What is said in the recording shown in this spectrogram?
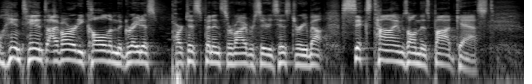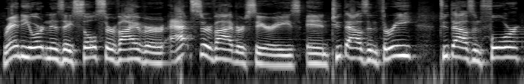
Well, hint, hint, I've already called him the greatest participant in Survivor Series history about six times on this podcast. Randy Orton is a sole survivor at Survivor Series in 2003, 2004,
